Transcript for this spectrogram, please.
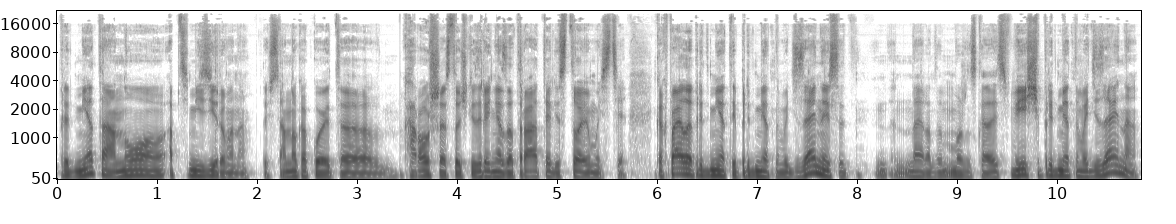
предмета, оно оптимизировано. То есть оно какое-то хорошее с точки зрения затрат или стоимости. Как правило, предметы предметного дизайна, если, наверное, можно сказать, вещи предметного дизайна,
